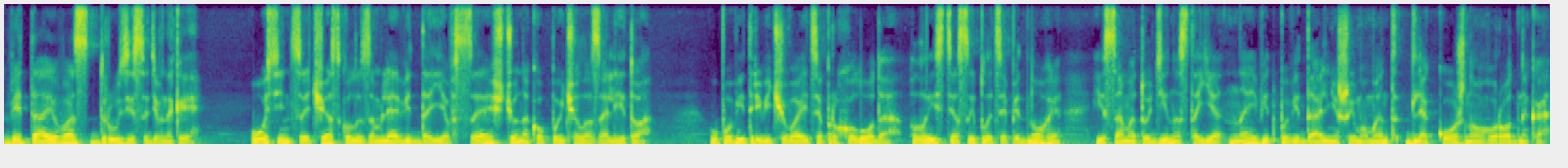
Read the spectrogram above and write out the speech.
Вітаю вас, друзі-садівники. Осінь це час, коли земля віддає все, що накопичила за літо. У повітрі відчувається прохолода, листя сиплеться під ноги, і саме тоді настає найвідповідальніший момент для кожного городника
